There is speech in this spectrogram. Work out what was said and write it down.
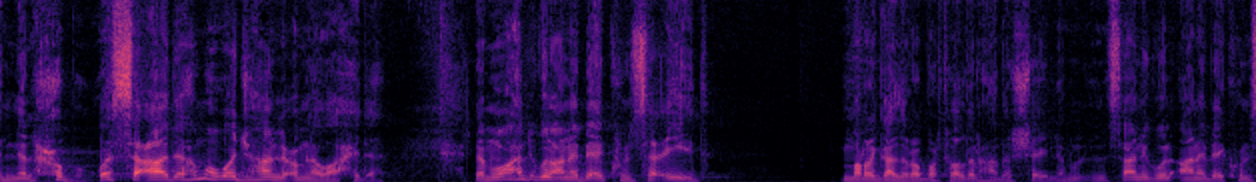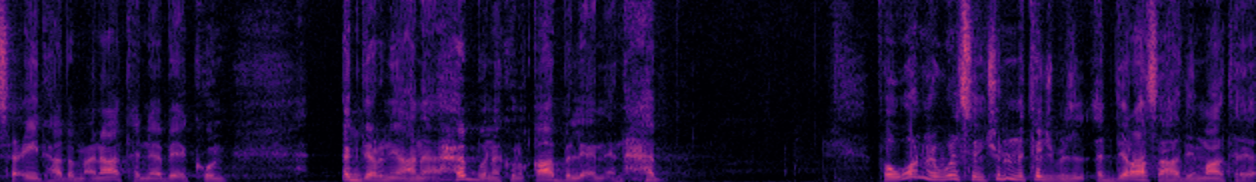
أن الحب والسعادة هما وجهان لعملة واحدة. لما واحد يقول أنا ابي اكون سعيد مرة قال روبرت هولدن هذا الشيء. لما الإنسان يقول أنا ابي اكون سعيد هذا معناته أني ابي اكون أقدر أني أنا أحب وان أكون قابل لأن أنحب. وورنر ويلسون شنو نتج بالدراسة هذه مالته؟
